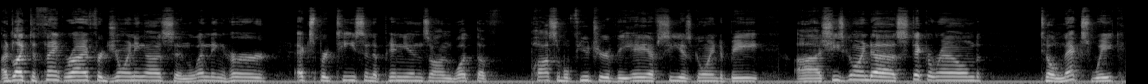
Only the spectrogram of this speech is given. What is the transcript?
I'd like to thank Rye for joining us and lending her expertise and opinions on what the f- possible future of the AFC is going to be. Uh, she's going to stick around till next week.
